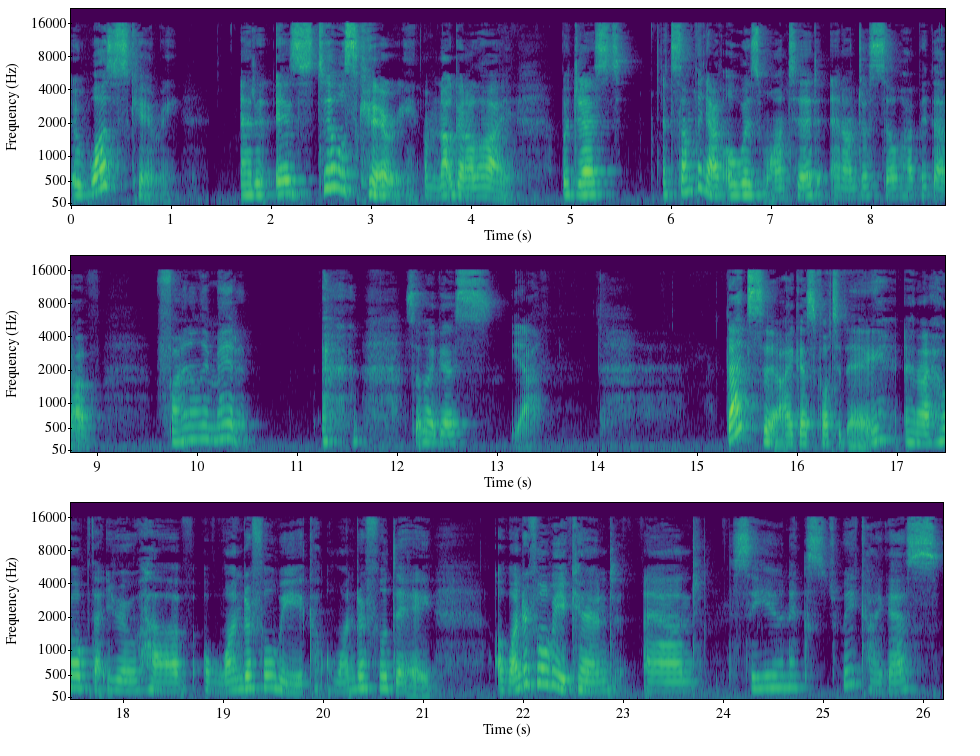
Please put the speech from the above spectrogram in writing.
it was scary and it is still scary, I'm not gonna lie. But just, it's something I've always wanted, and I'm just so happy that I've finally made it. so I guess, yeah. That's it, I guess, for today. And I hope that you have a wonderful week, a wonderful day, a wonderful weekend, and see you next week, I guess.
